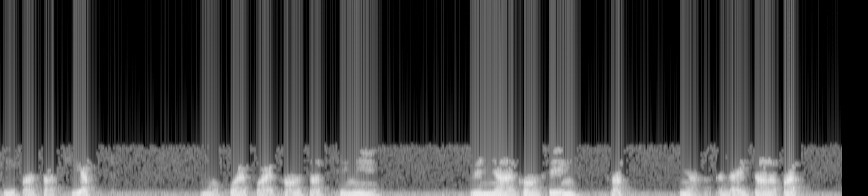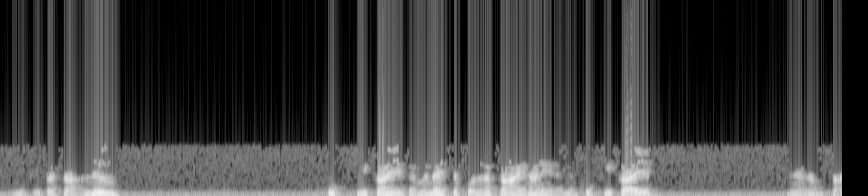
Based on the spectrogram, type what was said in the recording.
ผีปลาซาเขียบ มัวควายปลายเขาสัตว์ที่มีวิญญาณของสิงสัตว์เนี่ยอันใดสารพัดนี่พิปัสสะหนึ่งคุกขี่ไก่แต่ไม่ได้สกุลละกายฮะนี่ไม่คุกขี่ไก่แม่ร่ำใส่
